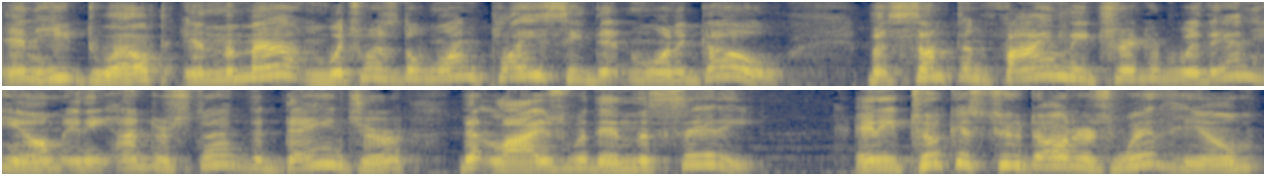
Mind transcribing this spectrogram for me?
and he dwelt in the mountain, which was the one place he didn't want to go. But something finally triggered within him, and he understood the danger that lies within the city. And he took his two daughters with him,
